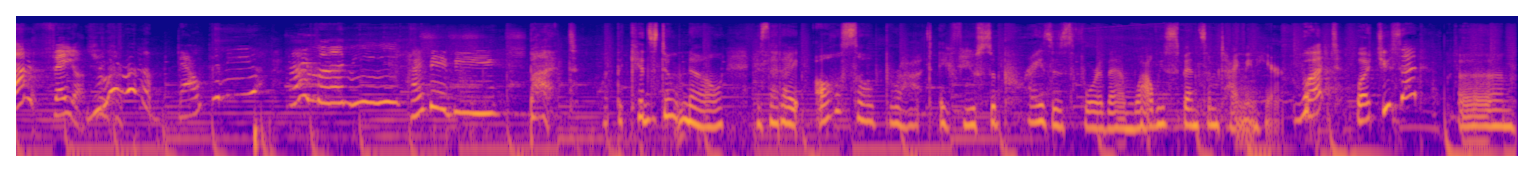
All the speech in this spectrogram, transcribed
Unfair. You live on a balcony? Hi, Mommy. Hi, baby. But what the kids don't know is that I also brought a few surprises for them while we spend some time in here. What? What you said? Um,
